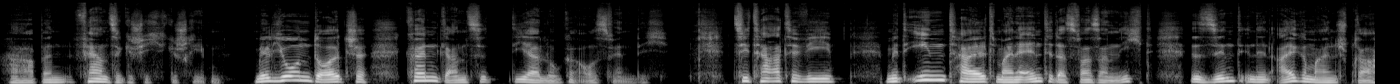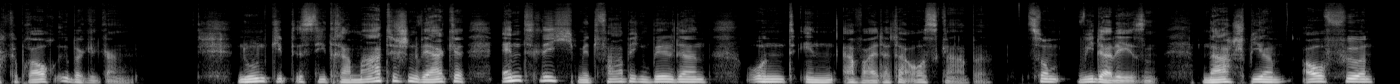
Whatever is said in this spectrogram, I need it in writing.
haben Fernsehgeschichte geschrieben. Millionen Deutsche können ganze Dialoge auswendig. Zitate wie Mit ihnen teilt meine Ente das Wasser nicht sind in den allgemeinen Sprachgebrauch übergegangen. Nun gibt es die dramatischen Werke endlich mit farbigen Bildern und in erweiterter Ausgabe zum Wiederlesen, Nachspielen, Aufführen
